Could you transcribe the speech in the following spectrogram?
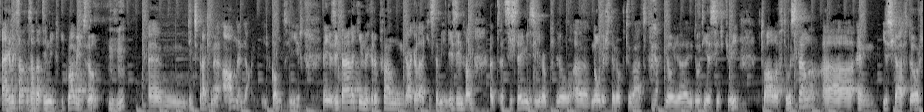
eigenlijk zat, zat dat in, ik, ik wou iets doen. Mm -hmm. En dit sprak mij aan en ja, je komt hier. En je zit eigenlijk in een groep van ja, gelijkgestemd in die zin van het, het systeem is hier ook, bedoel, eh, nodigt er ook toe uit. Ja. Bedoel, je, je doet hier een circuit, 12 toestellen eh, en je schuift door.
